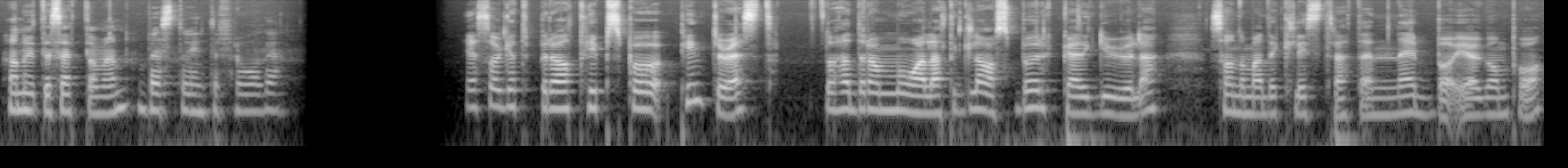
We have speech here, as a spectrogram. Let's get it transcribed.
Han har inte sett dem än. Bäst att inte fråga. Jag såg ett bra tips på Pinterest. Då hade de målat glasburkar gula som de hade klistrat en näbb och ögon på.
